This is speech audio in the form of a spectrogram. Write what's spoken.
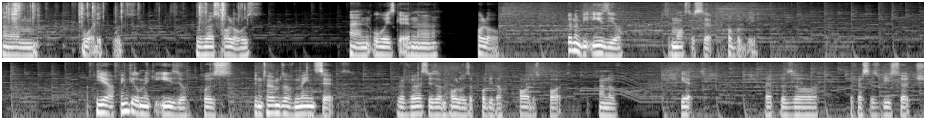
um what are they called? Reverse hollows and always getting a hollow. It's gonna be easier to master set probably. Yeah, I think it'll make it easier because in terms of main sets, reverses and hollows are probably the hardest part to kind of get. Eplazar, Professor's Research,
